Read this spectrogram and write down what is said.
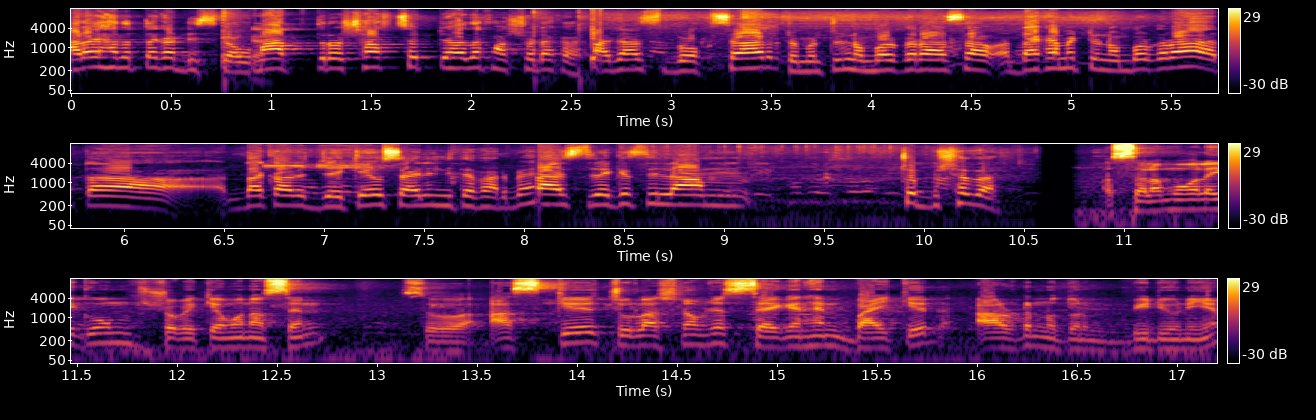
আড়াই হাজার টাকা ডিসকাউন্ট মাত্র সাতষট্টি হাজার পাঁচশো টাকা। বাজাজ বক্সার টমেটো নম্বর করা আছে ঢাকা মেট্রো নম্বর করা এটা ঢাকার যে কেউ চাইলে নিতে পারবে। প্রাইস রেখেছিলাম চব্বিশ হাজার। আসসালামু আলাইকুম সবাই কেমন আছেন? সো আজকে চলে আসলাম সেকেন্ড হ্যান্ড বাইকের আর একটা নতুন ভিডিও নিয়ে।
